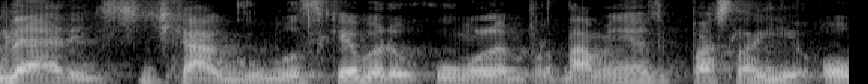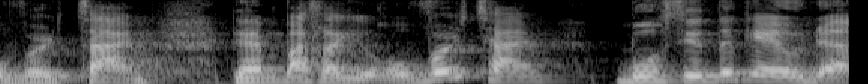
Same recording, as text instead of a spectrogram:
dari Chicago Bulls. Kayak baru keunggulan pertamanya itu pas lagi overtime. Dan pas lagi overtime Bulls itu kayak udah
